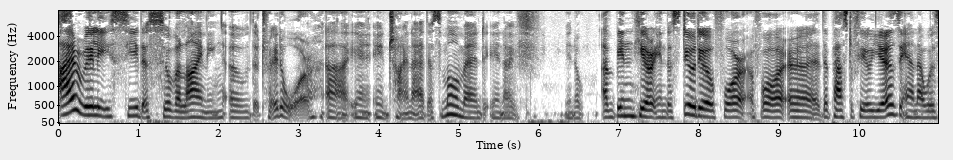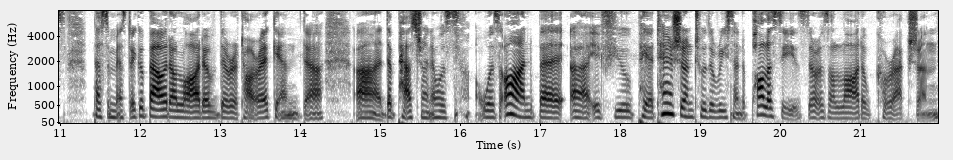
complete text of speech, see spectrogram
I really see the silver lining of the trade war uh, in in China at this moment. You know, if, you know, I've been here in the studio for for uh, the past few years, and I was pessimistic about a lot of the rhetoric and uh, uh, the past China was was on. But uh, if you pay attention to the recent policies, there is a lot of correction,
